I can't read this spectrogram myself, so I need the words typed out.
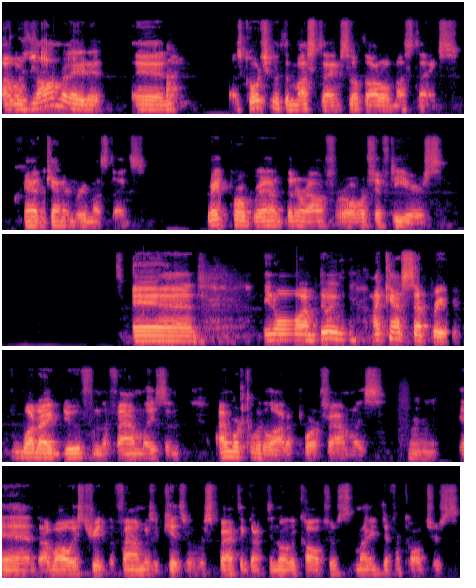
I was nominated, and I was coaching with the Mustangs, South Ottawa Mustangs, mm-hmm. Canterbury Mustangs. Great program, been around for over 50 years. And you know, I'm doing. I can't separate what I do from the families and I'm working with a lot of poor families. Mm-hmm. And I've always treated the families and kids with respect. I got to know the cultures, many different cultures.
